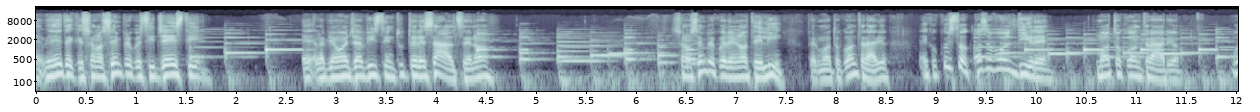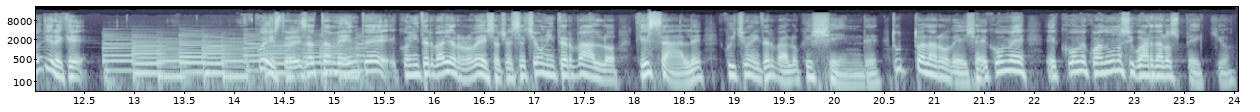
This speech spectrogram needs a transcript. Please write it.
eh, vedete che sono sempre questi gesti, eh, l'abbiamo già visto in tutte le salse, no? Sono sempre quelle note lì per moto contrario. Ecco, questo cosa vuol dire moto contrario? Vuol dire che questo è esattamente con intervalli alla rovescia, cioè se c'è un intervallo che sale, qui c'è un intervallo che scende, tutto alla rovescia, è come, è come quando uno si guarda allo specchio.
